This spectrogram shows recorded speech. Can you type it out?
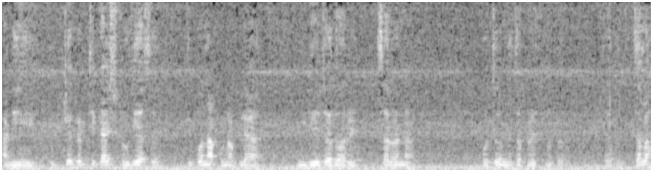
आणि तुमच्याकडची काय स्टोरी असेल ती पण आपण आपल्या व्हिडिओच्याद्वारे सर्वांना पोचवण्याचा प्रयत्न करू. तर चला.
